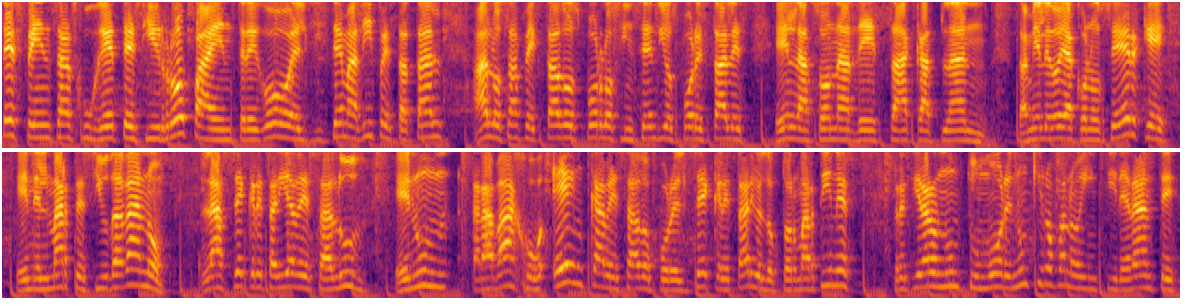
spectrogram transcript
despensas, juguetes y ropa entregó el sistema DIF estatal a los afectados por los incendios forestales en la zona de Zacatlán. También le doy a conocer que en el martes ciudadano la Secretaría de Salud en un trabajo encabezado por el secretario, el doctor Martínez, retiraron un tumor en un quirófano itinerante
